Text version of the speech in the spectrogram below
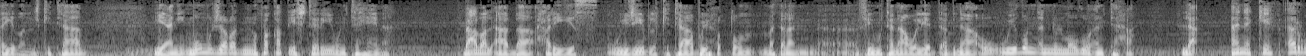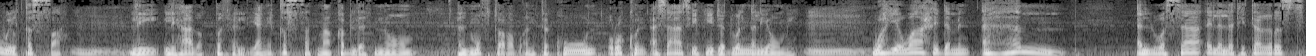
أيضا الكتاب يعني مو مجرد أنه فقط يشتريه وانتهينا. بعض الآباء حريص ويجيب الكتاب ويحطه مثلا آه، في متناول يد أبنائه ويظن أنه الموضوع انتهى. لا أنا كيف أروي القصة مم. لهذا الطفل؟ يعني قصة ما قبل النوم المفترض أن تكون ركن أساسي في جدولنا اليومي. وهي واحدة من أهم الوسائل التي تغرس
